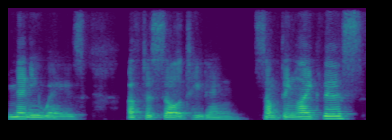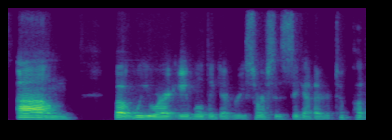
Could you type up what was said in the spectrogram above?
many ways of facilitating something like this. Um, but we were able to get resources together to put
